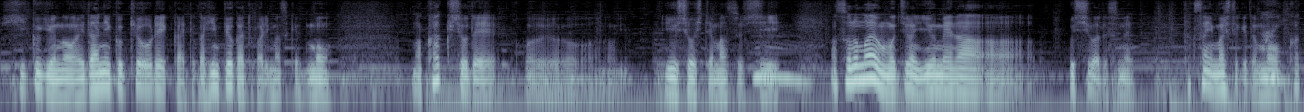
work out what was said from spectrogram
肥育牛の枝肉協励会とか品評会とかありますけれども、まあ、各所であの優勝してますし、まあ、その前ももちろん有名な牛はですねたくさんいましたけども、はい、勝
